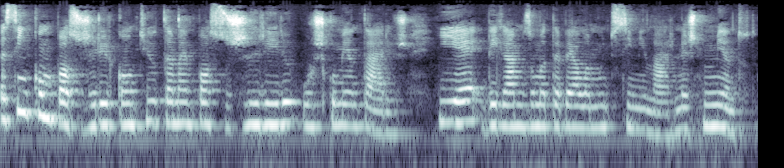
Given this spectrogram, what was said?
Assim como posso gerir conteúdo, também posso gerir os comentários e é, digamos, uma tabela muito similar. Neste momento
